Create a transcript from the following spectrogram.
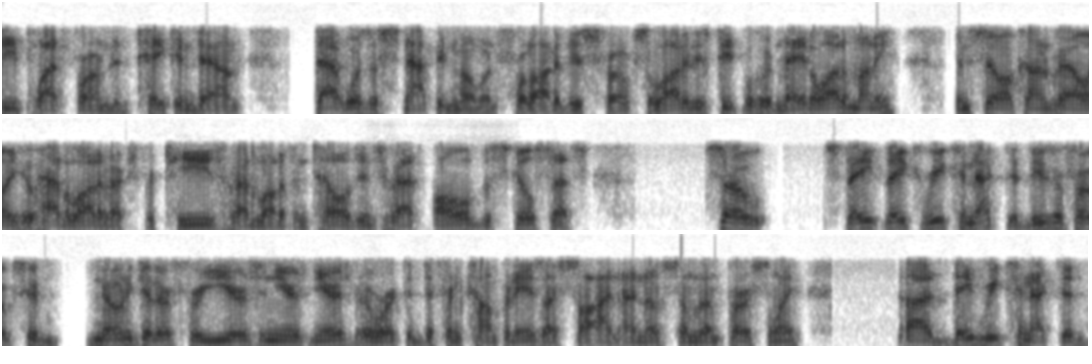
deplatformed and taken down, that was a snapping moment for a lot of these folks. A lot of these people who had made a lot of money in Silicon Valley, who had a lot of expertise, who had a lot of intelligence, who had all of the skill sets. So they they reconnected. These are folks who'd known each other for years and years and years, but worked at different companies. I saw, I know some of them personally. Uh, they reconnected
